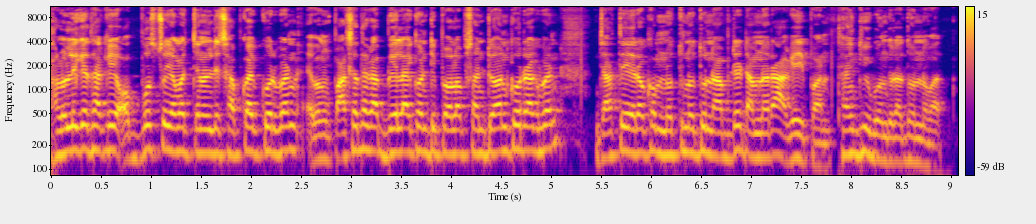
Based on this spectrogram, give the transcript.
ভালো লেগে থাকে, অবশ্যই আমার চ্যানেলটি সাবস্ক্রাইব করবেন এবং পাশে থাকা বেল আইকনটি অল অপশানটি অন করে রাখবেন, যাতে এরকম নতুন নতুন আপডেট আপনারা আগেই পান। থ্যাংক ইউ বন্ধুরা, ধন্যবাদ।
